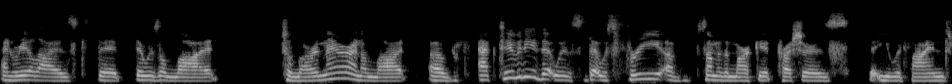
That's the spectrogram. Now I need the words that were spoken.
and realized that there was a lot to learn there and a lot of activity that was that was free of some of the market pressures that you would find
